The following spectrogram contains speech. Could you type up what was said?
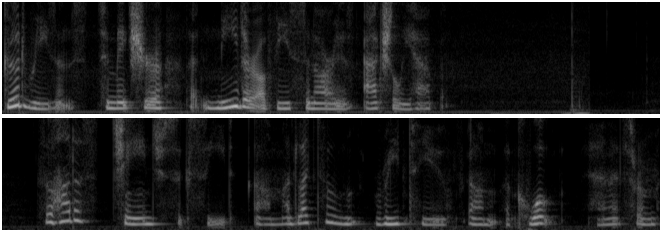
good reasons to make sure that neither of these scenarios actually happen. So, how does change succeed? Um, I'd like to read to you um, a quote, and it's from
